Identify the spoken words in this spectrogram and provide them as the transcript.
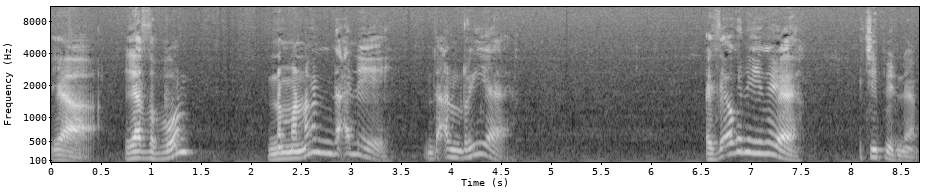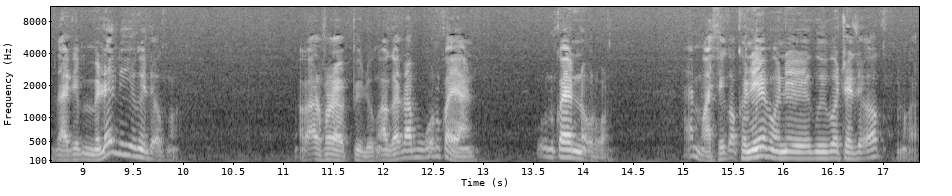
Ya ya tepun ndak ni ndak ria aku ni ya. Cipin na tadi mele ni yung itu pilung agak tabu kun kayan. Kun kayan no ron ay masih kok kene mene gue buat ok. Maka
